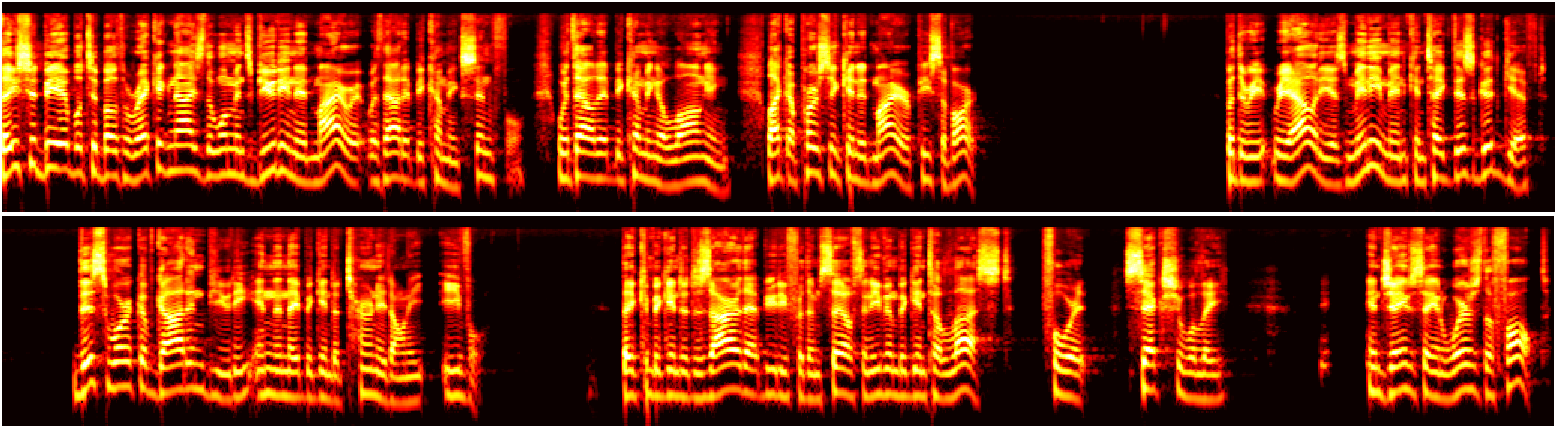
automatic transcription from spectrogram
They should be able to both recognize the woman's beauty and admire it without it becoming sinful, without it becoming a longing, like a person can admire a piece of art. But the re- reality is, many men can take this good gift, this work of God in beauty, and then they begin to turn it on e- evil. They can begin to desire that beauty for themselves and even begin to lust for it sexually. And James is saying, Where's the fault?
